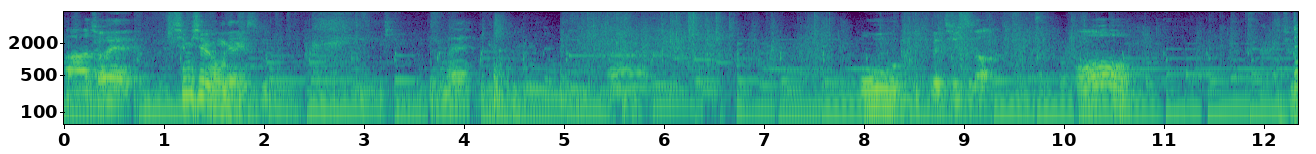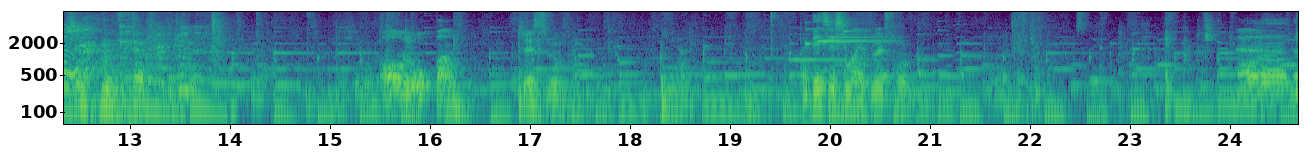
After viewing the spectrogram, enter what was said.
아 저의 침실을 공개하겠습니다 네. 아. 오 매트리스가 오 좋지 않은데요? 어 오늘 옷방 드레스룸. This is my dress room And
